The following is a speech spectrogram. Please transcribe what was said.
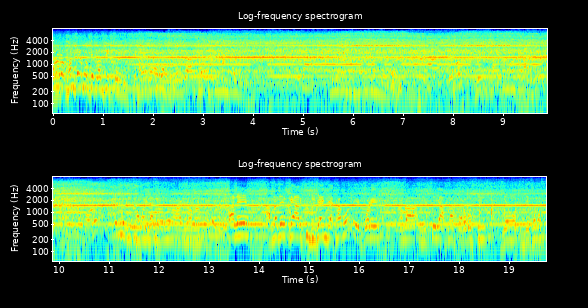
পনেরো ঘণ্টার মধ্যে কমপ্লিট করে দিচ্ছে। মানে। তাহলে আপনাদেরকে আর একটু ডিজাইন দেখাবো। এরপরে আমরা নিশ্চয়ই আপনার পরবর্তী যে যে সমস্ত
